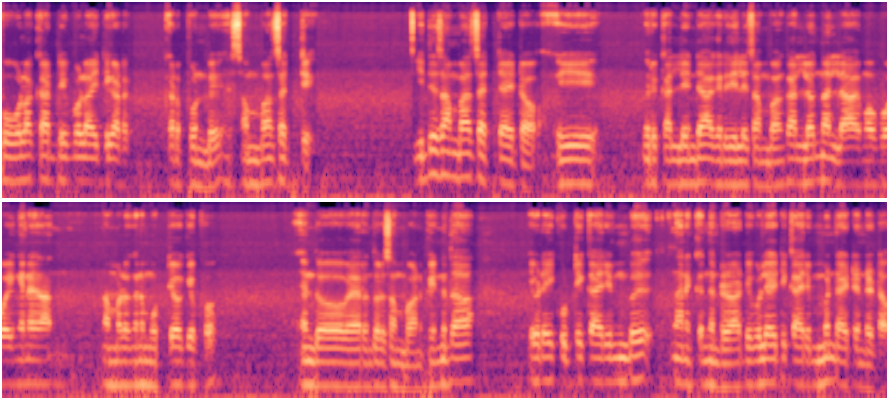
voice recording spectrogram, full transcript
പൂളൊക്കെ അടിപൊളിയായിട്ട് കിട കിടപ്പുണ്ട്. സംഭവം സെറ്റ് ഇത് സംഭവം സെറ്റായിട്ടോ ഈ ഒരു കല്ലിന്റെ ആകൃതിയിൽ സംഭവം. കല്ലൊന്നല്ല പോയി ഇങ്ങനെ നമ്മളിങ്ങനെ മുട്ടി നോക്കിയപ്പോൾ എന്തോ വേറെന്തോ ഒരു സംഭവമാണ്. പിന്നെ ഇതാ ഇവിടെ ഈ കുട്ടി കരിമ്പ് നനക്കുന്നുണ്ട് ട്ടോ. അടിപൊളിയായിട്ട് കരിമ്പ് ഉണ്ടായിട്ടുണ്ട് കേട്ടോ.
